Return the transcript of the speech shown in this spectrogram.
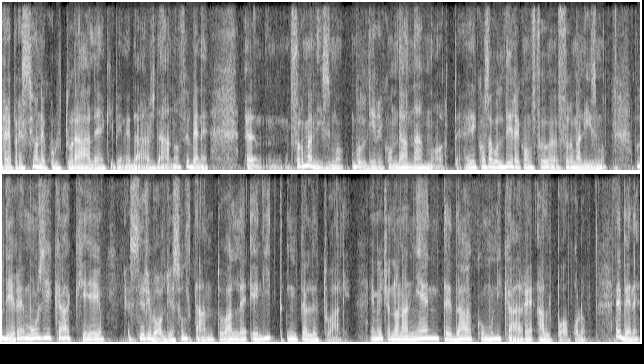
repressione culturale che viene da Zhdanov, ebbene, eh, formalismo vuol dire condanna a morte. E cosa vuol dire con formalismo? Vuol dire musica che si rivolge soltanto alle elite intellettuali e invece non ha niente da comunicare al popolo. Ebbene,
